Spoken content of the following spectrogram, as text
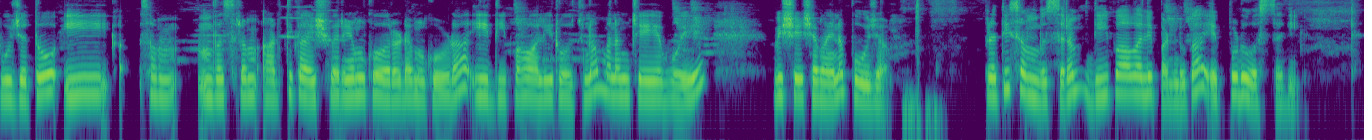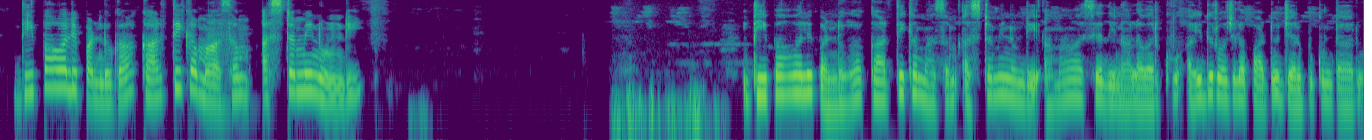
పూజతో ఈ సంవత్సరం ఆర్థిక ఐశ్వర్యం కోరడం కూడా ఈ దీపావళి రోజున మనం చేయబోయే విశేషమైన పూజ. ప్రతి సంవత్సరం దీపావళి పండుగ ఎప్పుడు వస్తుంది? దీపావళి పండుగ కార్తీక మాసం అష్టమి నుండి దీపావళి పండుగ కార్తీక మాసం అష్టమి నుండి అమావాస్య దినాల వరకు ఐదు రోజుల పాటు జరుపుకుంటారు.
